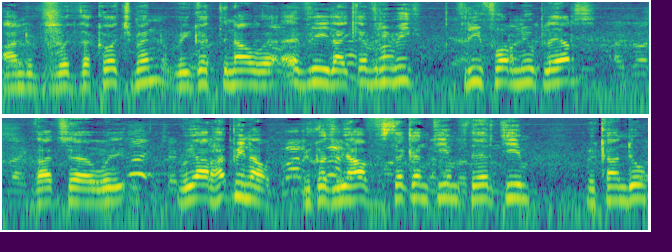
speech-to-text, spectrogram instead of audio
And with the coach Ben, we got now every like every week three four new players. That uh, we we are happy now because we have second team, third team, we can do,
